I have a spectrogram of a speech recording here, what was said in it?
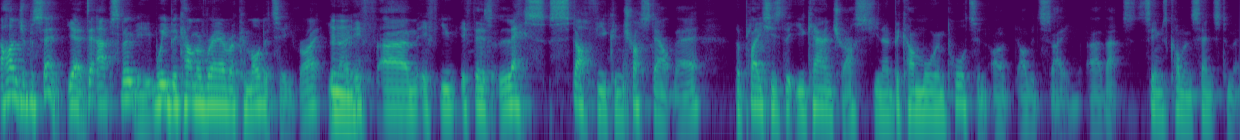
Hundred percent, yeah, d- absolutely. We become a rarer commodity, right? You know, if um, if you if there's less stuff you can trust out there, the places that you can trust, you know, become more important. I, I would say uh, that seems common sense to me.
